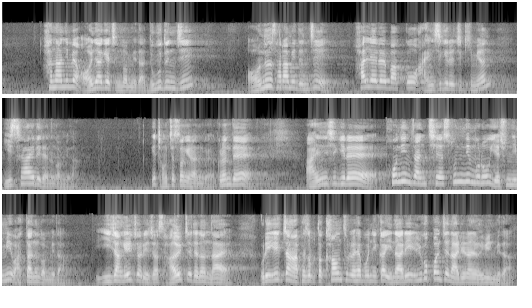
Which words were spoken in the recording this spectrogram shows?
하나님의 언약의 증거입니다. 누구든지 어느 사람이든지 할례를 받고 안식일을 지키면 이스라엘이 되는 겁니다. 이게 정체성이라는 거예요. 그런데 안식일에 혼인잔치의 손님으로 예수님이 왔다는 겁니다. 2장 1절이죠. 사흘째 되던 날. 우리 1장 앞에서부터 카운트를 해보니까 이 날이 일곱 번째 날이라는 의미입니다.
